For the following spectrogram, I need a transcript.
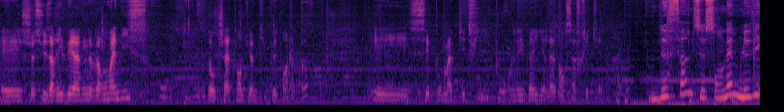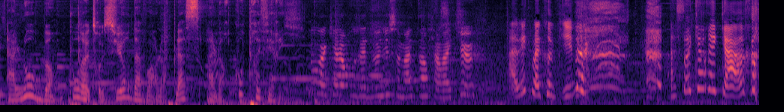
Et je suis arrivée à 9h 10, donc j'ai attendu un petit peu devant la porte. Et c'est pour ma petite fille, pour l'éveil à la danse africaine. Deux femmes se sont même levées à l'aube pour être sûres d'avoir leur place à leur cours préféré. à quelle heure vous êtes venue ce matin faire la queue? Avec ma copine, à 5h15.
